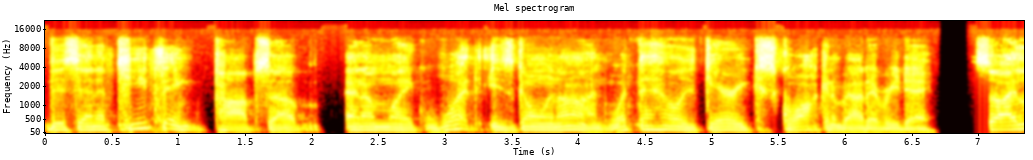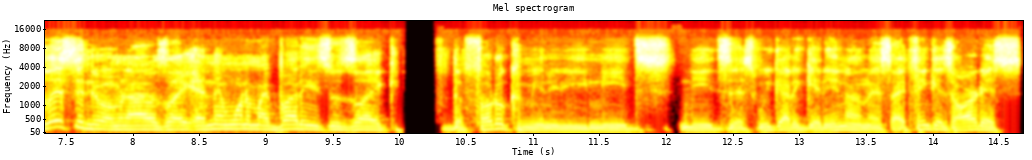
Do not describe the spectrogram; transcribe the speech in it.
this NFT thing pops up, and I'm like, what is going on? What the hell is Gary squawking about every day? So I listened to him, and I was like, and then one of my buddies was like, the photo community needs needs this. We got to get in on this. I think as artists,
